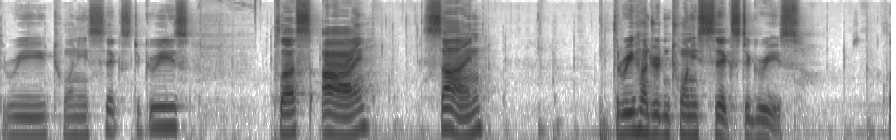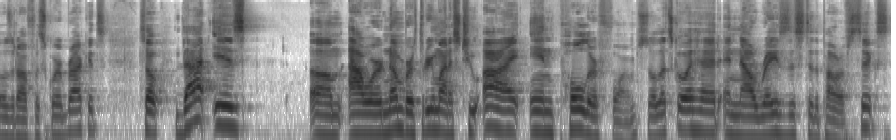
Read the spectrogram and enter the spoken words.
326 degrees plus i sine 326 degrees. Close it off with square brackets. So that is um, our number 3 minus 2i in polar form. So let's go ahead and now raise this to the power of 6.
